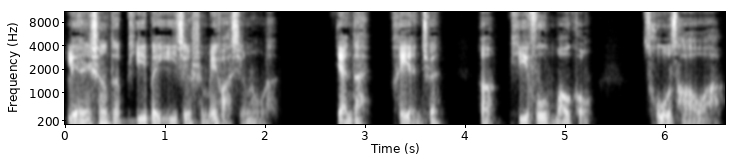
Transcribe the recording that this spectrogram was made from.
脸上的疲惫已经是没法形容了。眼袋、黑眼圈啊，皮肤毛孔粗糙啊。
